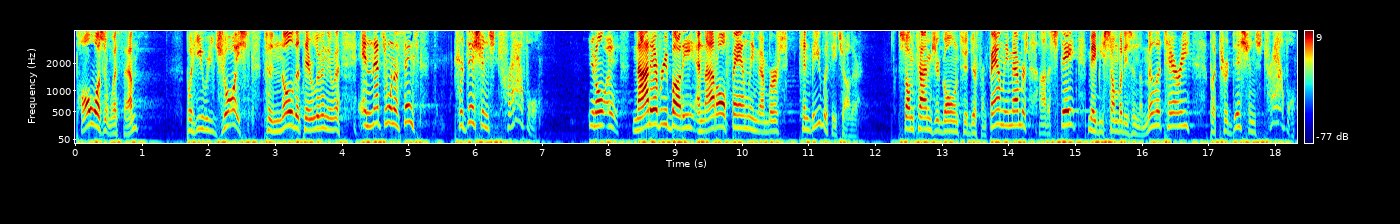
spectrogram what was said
Paul wasn't with them but he rejoiced to know that they were living there. And that's one of the things traditions travel. You know, eh, not everybody and not all family members can be with each other. Sometimes you're going to different family members out of state, maybe somebody's in the military, but traditions travel.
